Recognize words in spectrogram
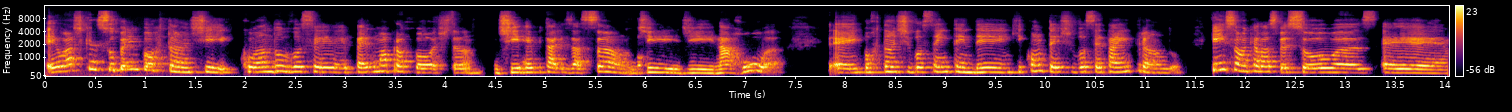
Eu acho que é super importante quando você pega uma proposta de revitalização de, de na rua, é importante você entender em que contexto você está entrando. Quem são aquelas pessoas? É,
